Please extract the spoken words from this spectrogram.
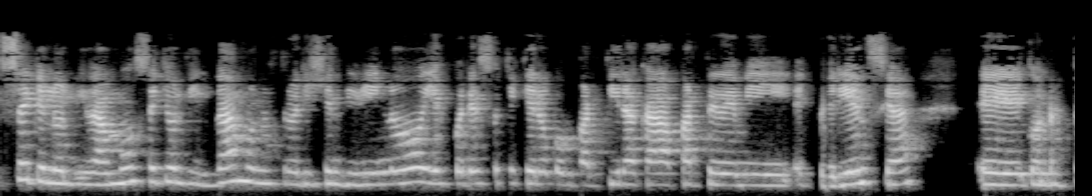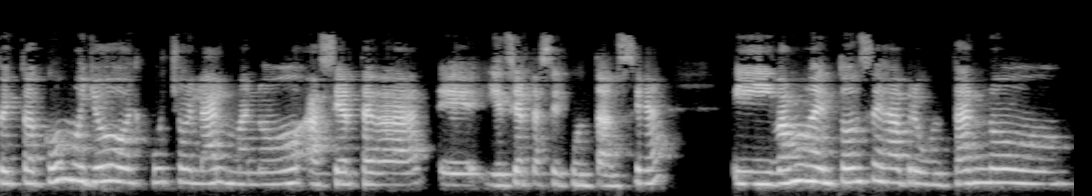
sé que lo olvidamos, sé que olvidamos nuestro origen divino y es por eso que quiero compartir acá parte de mi experiencia con respecto a cómo yo escucho el alma ¿no? a cierta edad y en ciertas circunstancias y vamos entonces a preguntarnos,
